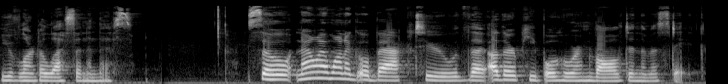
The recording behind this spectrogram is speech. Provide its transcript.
you've learned a lesson in this. So now I want to go back to the other people who are involved in the mistake.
